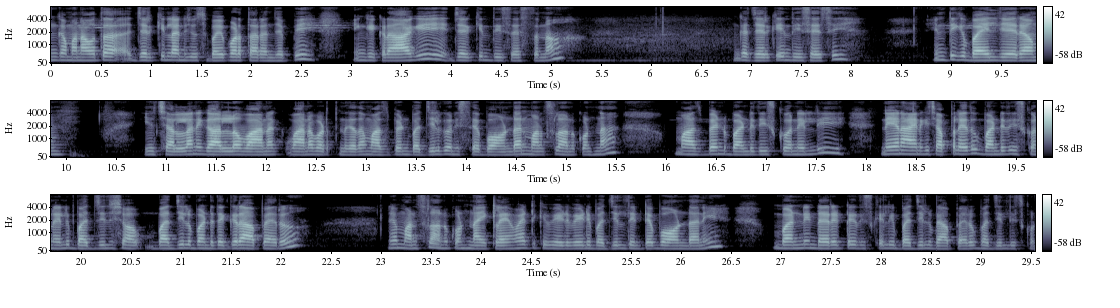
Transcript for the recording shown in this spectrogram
ఇంకా మన అవత జర్కిన్లన్నీ చూసి భయపడతారని చెప్పి ఇంక ఇక్కడ ఆగి జర్కిన్ తీసేస్తున్నాం. ఇంకా జర్కిన్ తీసేసి ఇంటికి బయలుదేరాం. ఈ చల్లని గాల్లో వాన వాన పడుతుంది కదా మా హస్బెండ్ బజ్జీలు కొనిస్తే బాగుండని మనసులో అనుకుంటున్నా. మా హస్బెండ్ బండి తీసుకొని వెళ్ళి నేను ఆయనకి చెప్పలేదు బండి తీసుకొని వెళ్ళి బజ్జీలు షాప్ బజ్జీలు బండి దగ్గర ఆపారు. నేను మనసులో అనుకుంటున్నా ఈ క్లైమేట్కి వేడివేడి బజ్జీలు తింటే బాగుండని బండిని డైరెక్ట్గా తీసుకెళ్ళి బజ్జీలు ఆపారు బజ్జీలు తీసుకు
